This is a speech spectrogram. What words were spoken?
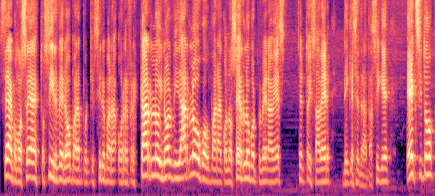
sea como sea, esto sirve, ¿no? Para, porque sirve para o refrescarlo y no olvidarlo o para conocerlo por primera vez, ¿cierto? Y saber de qué se trata. Así que éxito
